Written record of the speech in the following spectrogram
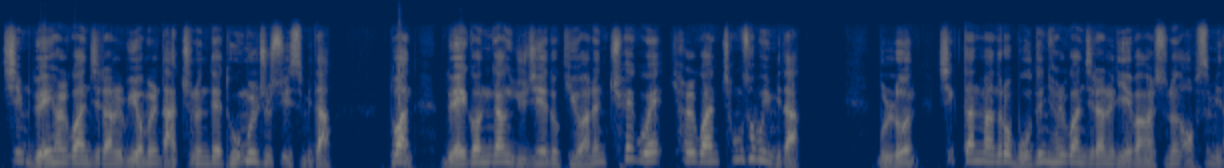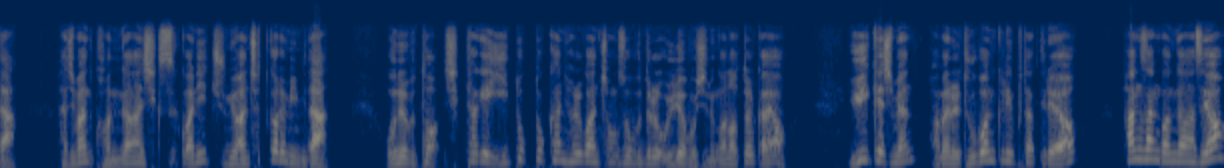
심뇌혈관 질환을 위험을 낮추는 데 도움을 줄 수 있습니다. 또한 뇌 건강 유지에도 기여하는 최고의 혈관 청소부입니다. 물론 식단만으로 모든 혈관 질환을 예방할 수는 없습니다. 하지만 건강한 식습관이 중요한 첫걸음입니다. 오늘부터 식탁에 이 똑똑한 혈관 청소부들을 올려보시는 건 어떨까요? 유익하시면 화면을 두 번 클릭 부탁드려요. 항상 건강하세요.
